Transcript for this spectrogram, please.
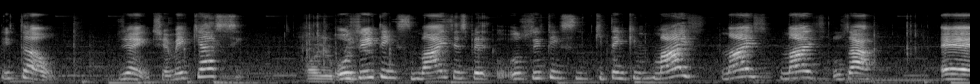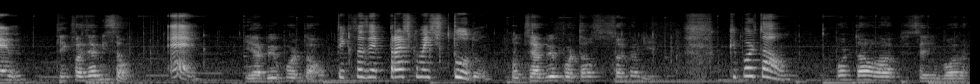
Então, gente, é meio que assim. Olha, os itens mais... Os itens que tem que mais, mais, mais usar é... Tem que fazer a missão. É. E abrir o portal. Tem que fazer praticamente tudo. Quando você abrir o portal, você sobe ali. Que portal? Portal lá, pra você ir embora.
